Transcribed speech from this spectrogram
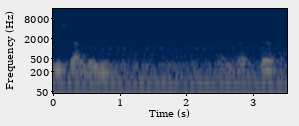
You just gotta be, you gotta be careful.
